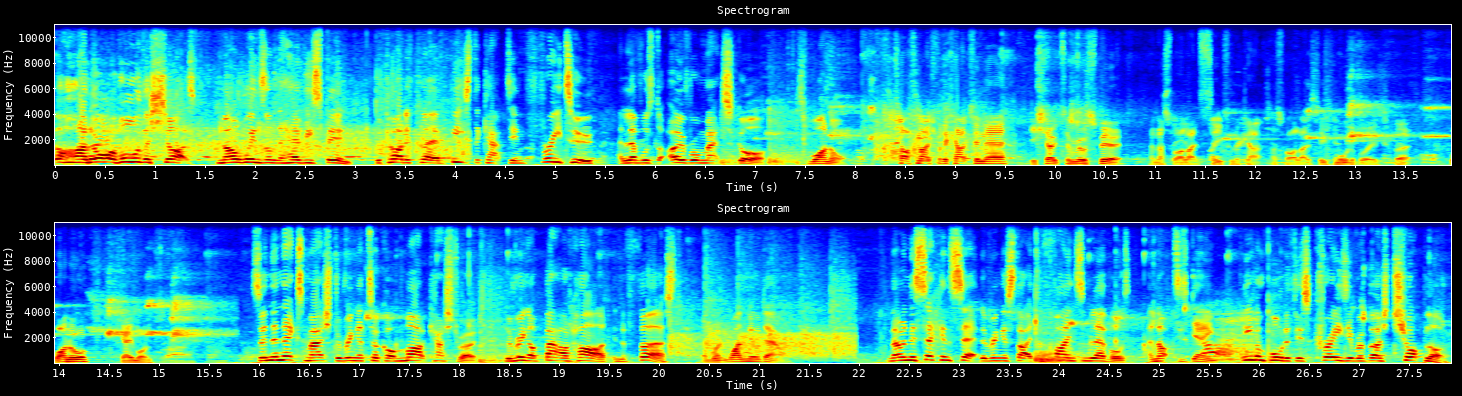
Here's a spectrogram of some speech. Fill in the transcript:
Oh, and all of all the shots, Noel wins on the heavy spin. The Cardiff player beats the captain 3-2 and levels the overall match score. It's 1-all. Tough match for the captain there. He showed some real spirit. and that's what I like to see from the cat. That's what I like to see from all the boys. But one all, game on. So in the next match, the ringer took on Mark Castro. The ringer battled hard in the first and went 1 0 down. Now in the second set, the ringer started to find some levels and upped his game. He even pulled off this crazy reverse chop block.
